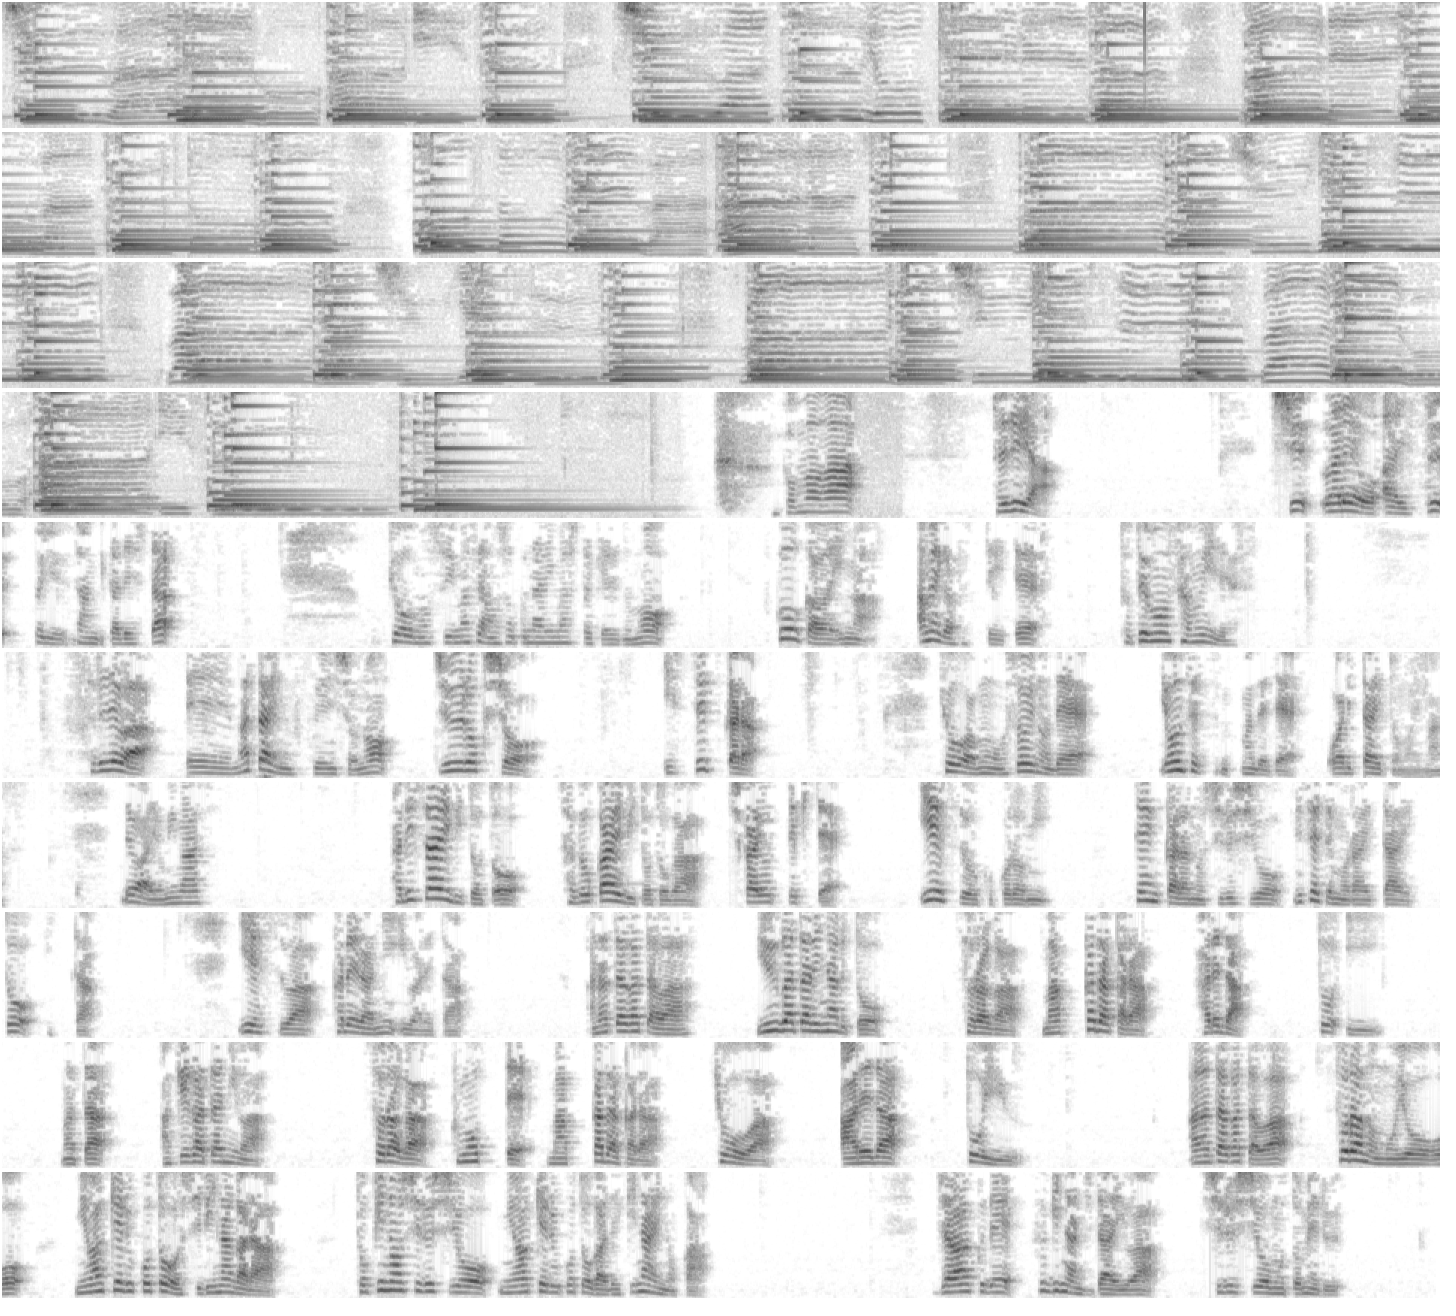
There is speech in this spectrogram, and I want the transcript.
主我レルヤ。主、我を愛すという賛美歌でした。今日もすいません、遅くなりましたけれども、福岡は今、雨が降っていて、とても寒いです。それでは、えー、マタイの福音書の16章、1節から、今日はもう遅いので、4節までで終わりたいと思います。では読みます。パリサイ人とサドカイ人とが近寄ってきて、イエスを試み、天からの印を見せてもらいたいと言った。イエスは彼らに言われた。あなた方は夕方になると空が真っ赤だから晴れだと言い、また明け方には空が曇って真っ赤だから今日は荒れだと言う。あなた方は空の模様を見分けることを知りながら、時の印を見分けることができないのか。邪悪で不義な時代は印を求める。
